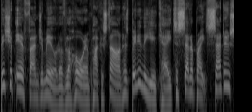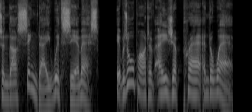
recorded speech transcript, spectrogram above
Bishop Irfan Jamil of Lahore in Pakistan has been in the UK to celebrate Sadhu Sundar Singh Day with CMS. It was all part of Asia Prayer and Aware,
